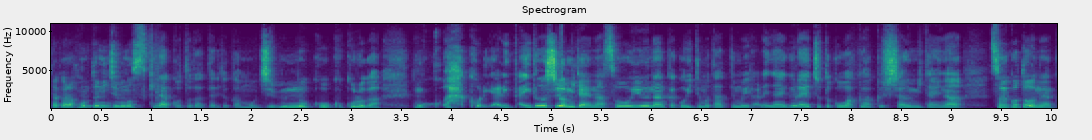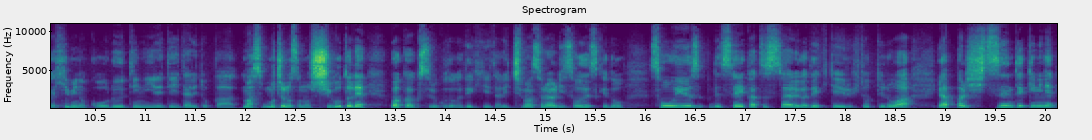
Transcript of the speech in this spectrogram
だから本当に自分の好きなことだったりとか、もう自分のこう心が、もう、あ、これやりたいどうしようみたいな、そういうなんかこういても立ってもいられないぐらいちょっとこうワクワクしちゃうみたいな、そういうことをなんか日々のこうルーティンに入れていたりとか、まあもちろんその仕事でワクワクすることができていたら一番それは理想ですけど、そういう生活スタイルができている人っていうのは、やっぱり必然的にね、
